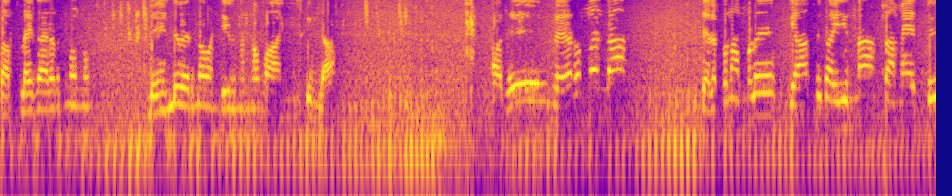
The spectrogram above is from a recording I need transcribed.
സപ്ലൈക്കാരുടെ നിന്നും ലൈനിൽ വരുന്ന വണ്ടിയിൽ നിന്നും വാങ്ങിയിട്ടില്ല. അത് വേറൊന്നല്ല ചിലപ്പോൾ നമ്മൾ ഗ്യാസ് കഴിയുന്ന സമയത്ത്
